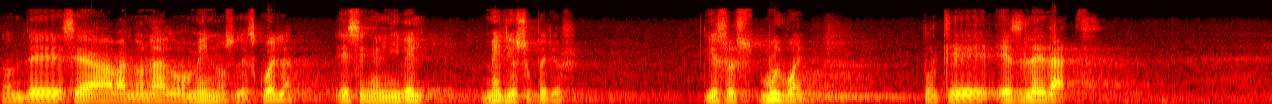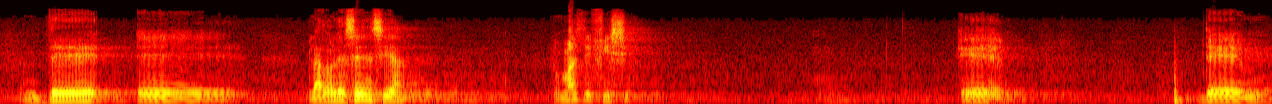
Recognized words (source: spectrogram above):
donde se ha abandonado menos la escuela, es en el nivel medio superior. Y eso es muy bueno, porque es la edad de eh, la adolescencia, lo más difícil. Eh, de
